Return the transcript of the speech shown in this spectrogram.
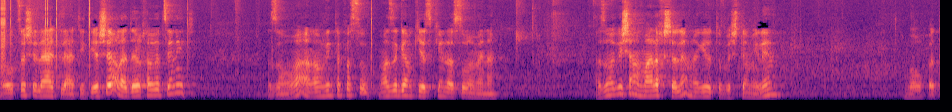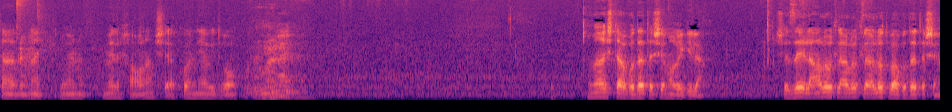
אני רוצה שלאט לאט יתיישר לדרך הרצינית. אז הוא אומר, אני לא מבין את הפסוק, מה זה גם כי יסכים לאסור ממנה? אז הוא מביא שם מהלך שלם, נגיד אותו בשתי מילים. ברוך אתה אדוני, אלוהינו, מלך העולם שהכל נהיה בדברו. אמן. אומר, יש את עבודת השם הרגילה. שזה לעלות, לעלות, לעלות בעבודת השם.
